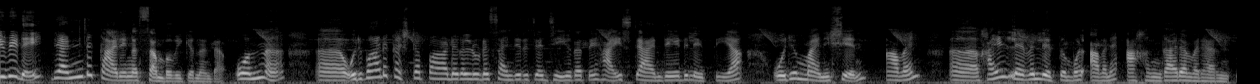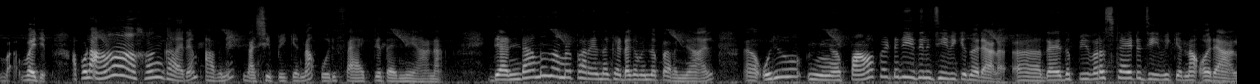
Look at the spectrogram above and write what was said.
ഇവിടെ രണ്ട് കാര്യങ്ങൾ സംഭവിക്കുന്നുണ്ട്. ഒന്ന് ഒരുപാട് കഷ്ടപ്പാടുകളിലൂടെ സഞ്ചരിച്ച ജീവിതത്തെ ഹൈ സ്റ്റാൻഡേർഡിൽ എത്തിയ ഒരു മനുഷ്യൻ അവൻ ഹൈ ലെവലിൽ എത്തുമ്പോൾ അവന് അഹങ്കാരം വരാൻ വരും. അപ്പോൾ ആ അഹങ്കാരം അവനെ നശിപ്പിക്കുന്ന ഒരു ഫാക്റ്റ് തന്നെയാണ്. രണ്ടാമത് നമ്മൾ പറയുന്ന ഘടകം എന്ന് പറഞ്ഞാൽ ഒരു പാവപ്പെട്ട രീതിയിൽ ജീവിക്കുന്ന ഒരാൾ അതായത് പ്യുവറസ്റ്റ് ആയിട്ട് ജീവിക്കുന്ന ഒരാൾ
